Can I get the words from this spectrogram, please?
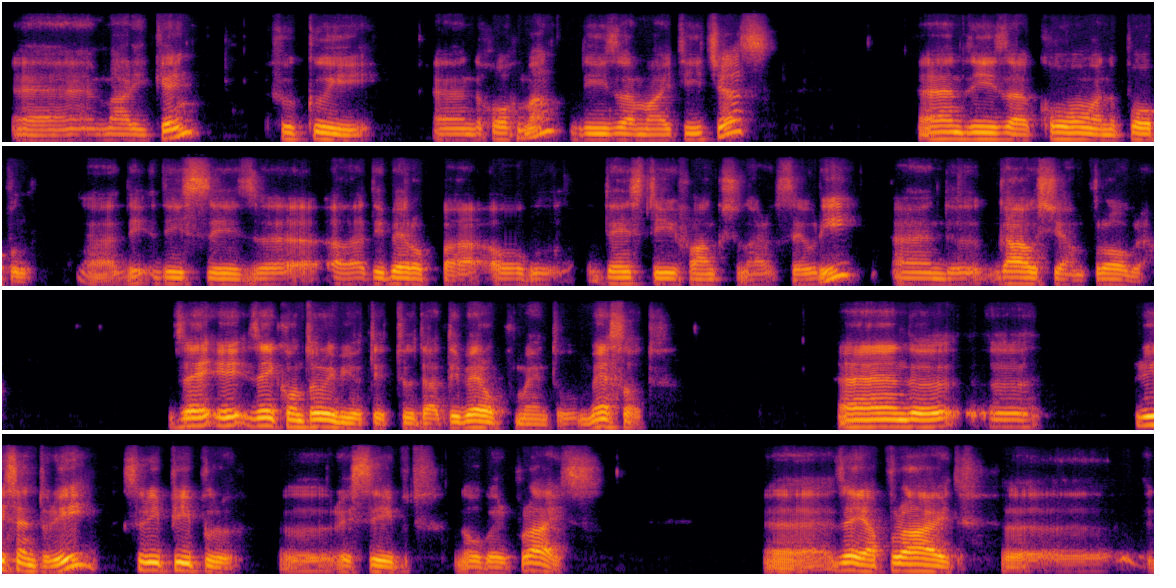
uh, Mulliken, Fukui, and Hoffmann. These are my teachers. And these are Kohn and Pople. Uh, th this is uh, a developer of density functional theory and Gaussian program. They, they contributed to the development of method. And uh, uh, recently, three people uh, received Nobel Prize. they applied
